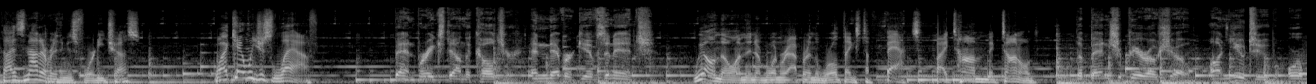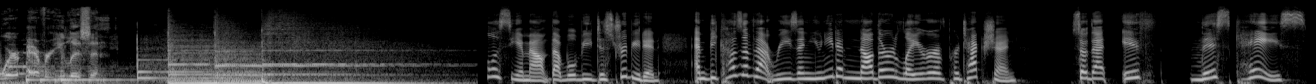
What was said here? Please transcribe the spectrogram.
Guys, not everything is 4D chess. Why can't we just laugh? Ben breaks down the culture and never gives an inch. We all know I'm the number one rapper in the world thanks to Facts by Tom MacDonald. The Ben Shapiro Show on YouTube or wherever you listen. Policy amount that will be distributed. And because of that reason, you need another layer of protection so that if this case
